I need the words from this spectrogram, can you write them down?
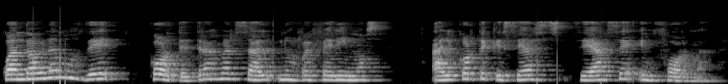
Cuando hablamos de corte transversal nos referimos al corte que se hace en forma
